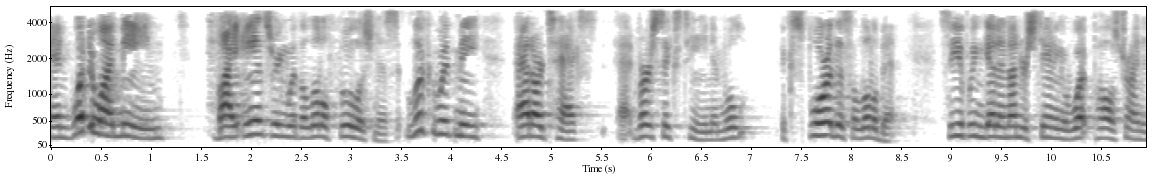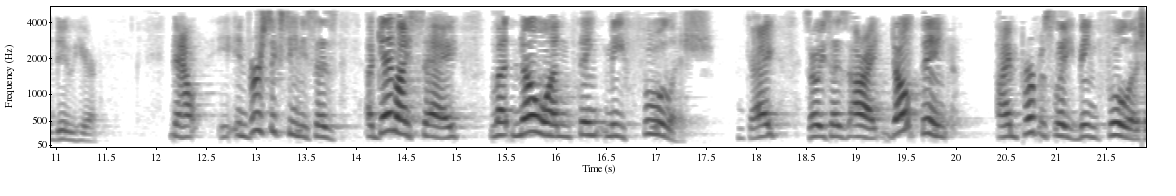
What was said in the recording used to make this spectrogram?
And what do I mean by answering with a little foolishness? Look with me at our text at verse 16, and we'll explore this a little bit. See if we can get an understanding of what Paul's trying to do here. Now, in verse 16, he says, Again I say, let no one think me foolish. Okay? So he says, all right, don't think I'm purposely being foolish.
